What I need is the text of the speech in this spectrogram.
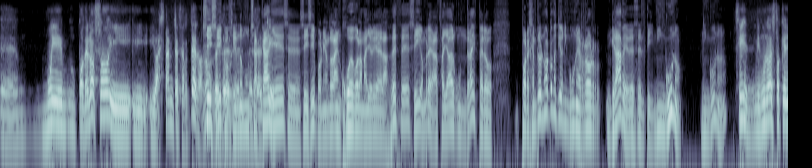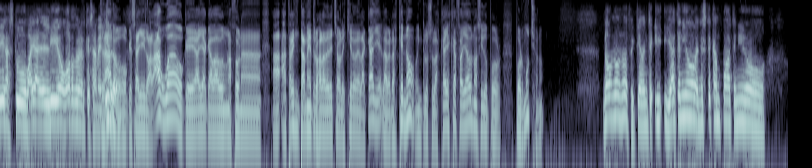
Eh, muy poderoso y, bastante certero, ¿no? Sí, sí, cogiendo muchas calles, eh, sí, sí, poniéndola en juego la mayoría de las veces, sí, hombre, ha fallado algún drive, pero, por ejemplo, no ha cometido ningún error grave desde el tee, ninguno. Ninguno, ¿no? Sí, ninguno de estos que digas tú, vaya el lío gordo en el que se ha metido. Claro, o que se haya ido al agua, o que haya acabado en una zona a, a, 30 metros a la derecha o a la izquierda de la calle. La verdad es que no, incluso las calles que ha fallado no ha sido por, por mucho, ¿no? No, no, no, efectivamente. Y, ha tenido, en este campo ha tenido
